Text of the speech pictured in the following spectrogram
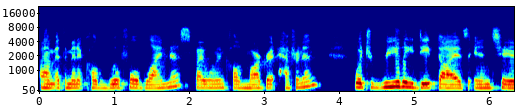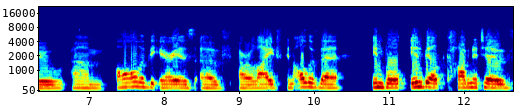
um, at the minute called Willful Blindness by a woman called Margaret Heffernan, which really deep dives into um, all of the areas of our life and all of the inbuilt, cognitive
